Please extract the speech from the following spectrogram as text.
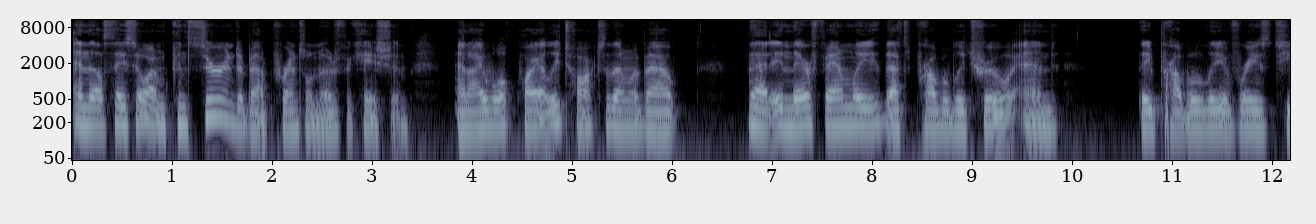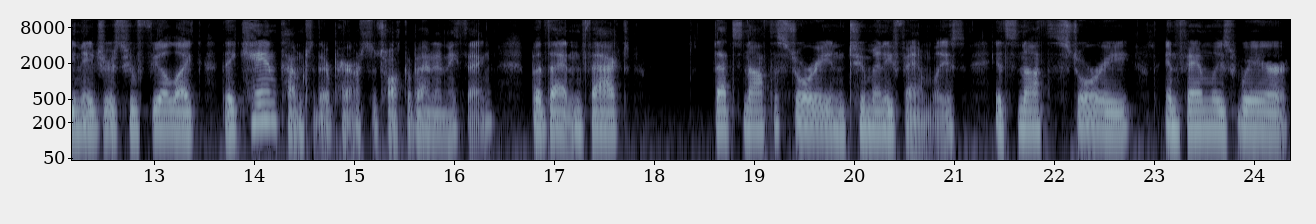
And they'll say, So I'm concerned about parental notification. And I will quietly talk to them about that in their family, that's probably true. And they probably have raised teenagers who feel like they can come to their parents to talk about anything, but that in fact, that's not the story in too many families. It's not the story in families where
